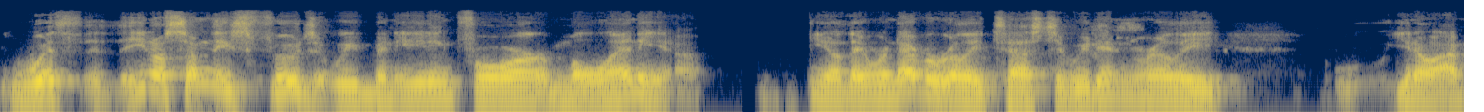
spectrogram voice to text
with you know some of these foods that we've been eating for millennia, you know, they were never really tested. We didn't really, you know, I,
